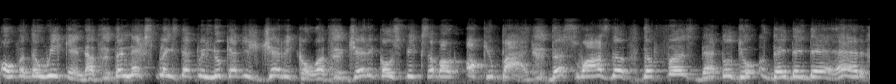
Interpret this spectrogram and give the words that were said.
over the weekend. Uh, the next place that we look at is Jericho. Jericho speaks about occupy. This was the, the first battle to, they, they, they had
